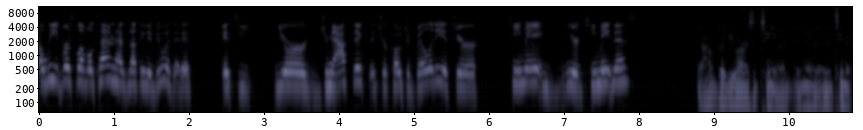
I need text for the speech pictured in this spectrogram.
elite versus level 10 has nothing to do with it. It's it's your gymnastics it's your coachability it's your teammate your teammateness yeah, how good you are as a team and you know and a teammate.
